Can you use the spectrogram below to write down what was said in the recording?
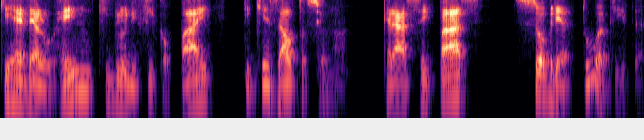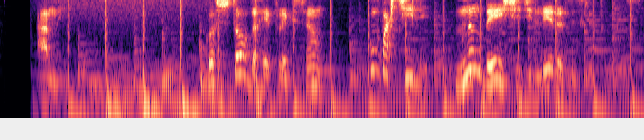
que revela o reino, que glorifica o Pai e que exalta o seu nome. Graça e paz sobre a tua vida. Amém. Gostou da reflexão? Compartilhe Não deixe de ler as Escrituras.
